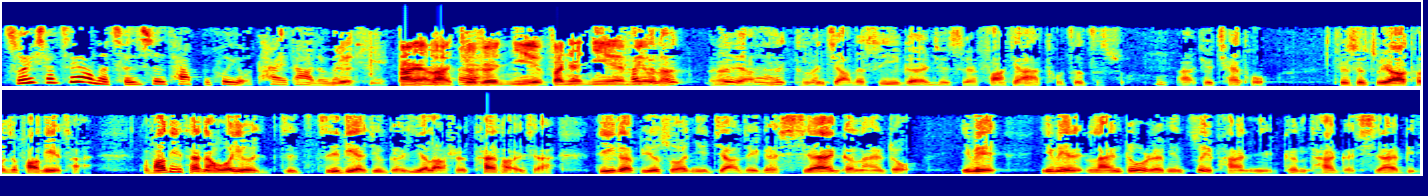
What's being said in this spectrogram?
所以像这样的城市，它不会有太大的问题。当然了，就是你反正你也没有。这样，他可能讲的是一个就是房价投资指数啊，就前途，就是主要投资房地产。那房地产呢，我有几几点就跟叶老师探讨一下。第一个，比如说你讲这个西安跟兰州，因为因为兰州人民最怕你跟他跟西安比，因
